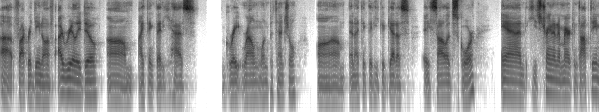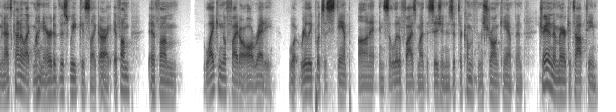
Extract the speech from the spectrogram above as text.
uh, Fakhretdinov. I really do. Um, I think that he has great round one potential. Um, and I think that he could get us a solid score. And he's training an American top team. And that's kind of like my narrative this week is like, all right, if I'm if I'm liking a fighter already, what really puts a stamp on it and solidifies my decision is if they're coming from a strong camp and training an American top team,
